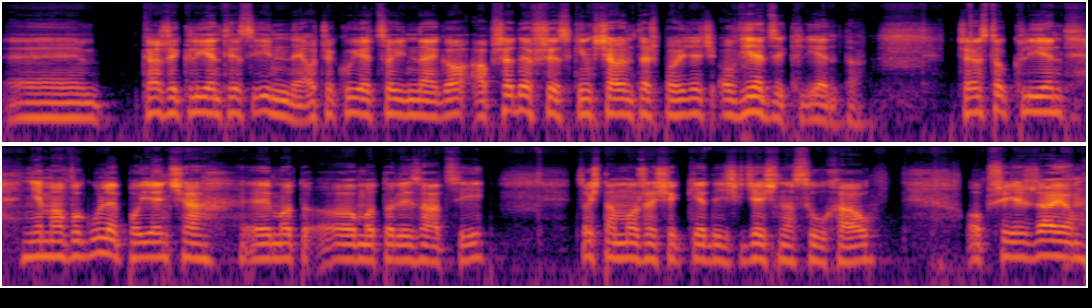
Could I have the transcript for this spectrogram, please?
E, Każdy klient jest inny, oczekuje co innego, a przede wszystkim chciałem też powiedzieć o wiedzy klienta. Często klient nie ma w ogóle pojęcia o motoryzacji. Coś tam może się kiedyś gdzieś nasłuchał. O, przyjeżdżają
